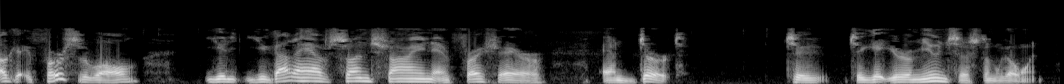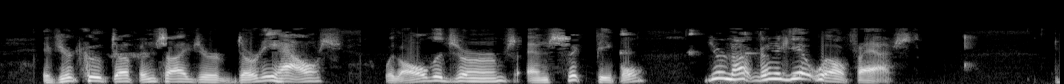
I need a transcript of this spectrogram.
Okay, first of all, you you got to have sunshine and fresh air and dirt to to get your immune system going. If you're cooped up inside your dirty house with all the germs and sick people, you're not going to get well fast.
